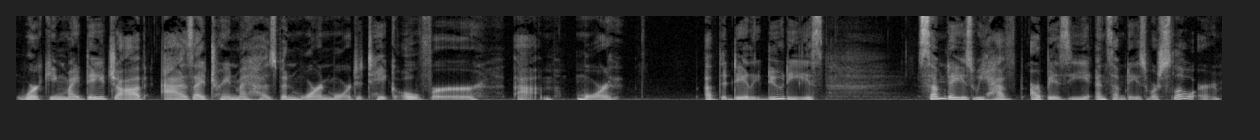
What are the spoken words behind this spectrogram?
working my day job, as I train my husband more and more to take over um, more of the daily duties, some days we have are busy and some days we're slower.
